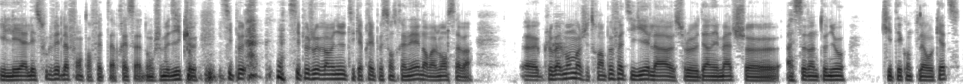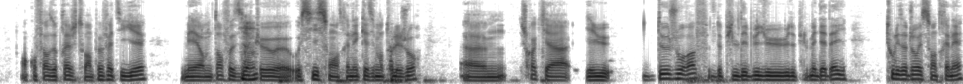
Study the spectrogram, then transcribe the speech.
il est allé soulever de la fonte en fait après ça. Donc je me dis que s'il peut, s'il peut jouer 20 minutes et qu'après il peut s'entraîner, normalement ça va. Euh, globalement, moi j'ai trouvé un peu fatigué là sur le dernier match à San Antonio qui était contre les Rockets. En conférence de presse, j'ai trouvé un peu fatigué. Mais en même temps, faut se dire mhm. que euh, aussi ils sont entraînés quasiment tous les jours. Euh, je crois qu'il y a, il y a eu deux jours off depuis le début du, depuis le Media Day. Tous les autres jours ils sont entraînés,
